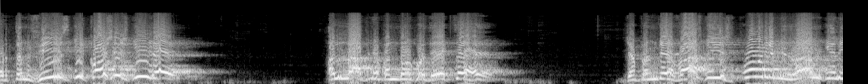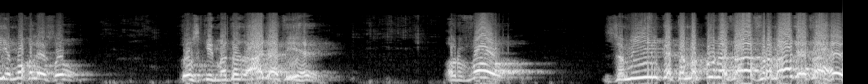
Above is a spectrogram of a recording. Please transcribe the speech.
اور تنفیذ کی کوشش کی جائے اللہ اپنے بندوں کو دیکھتا ہے۔ جب بندے واقعی اس پورے نظام کے لیے مخلص ہو تو اس کی مدد آ جاتی ہے۔ اور وہ زمین کا تمکن عطا فرما دیتا ہے۔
